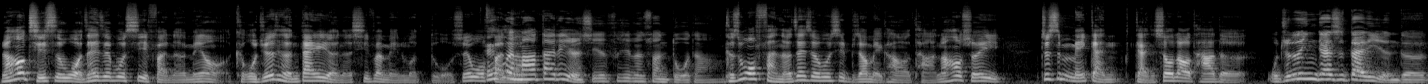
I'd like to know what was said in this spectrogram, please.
然后其实我在这部戏反而没有，可我觉得可能戴立人的戏份没那么多，所以我哎、反而会吗？戴立人戏戏份算多的、啊，可是我反而在这部戏比较没看到他，然后所以就是没感感受到他的我觉得应该是戴立人的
